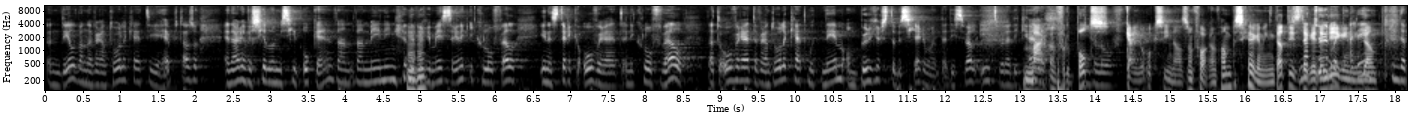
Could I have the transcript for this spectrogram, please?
een deel van de verantwoordelijkheid die je hebt. Also, en daarin verschillen we misschien ook hè, van, van mening, de mhm. burgemeester en ik. Ik geloof wel in een sterke overheid. En ik geloof wel dat de overheid de verantwoordelijkheid moet nemen om burgers te beschermen. Dat is wel iets waar ik Maar een verbod kan je ook zien als een vorm van bescherming. Dat is de redenering dan. In de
